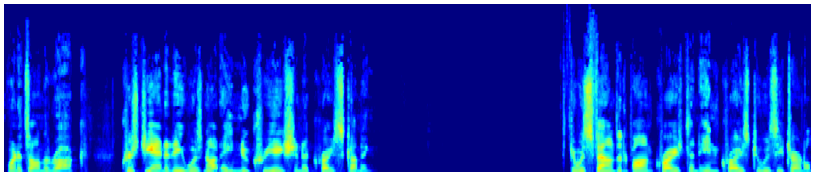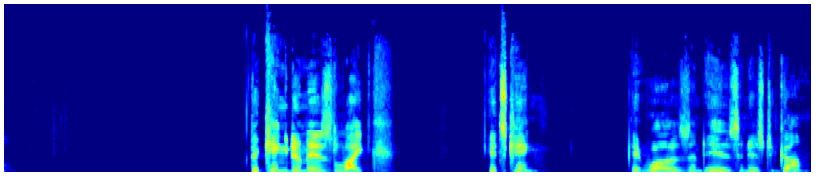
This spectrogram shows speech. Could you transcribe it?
when it's on the rock. Christianity was not a new creation at Christ's coming. It was founded upon Christ and in Christ who is eternal. The kingdom is like its king. It was and is and is to come.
